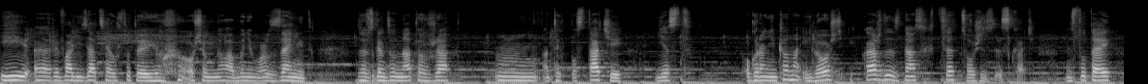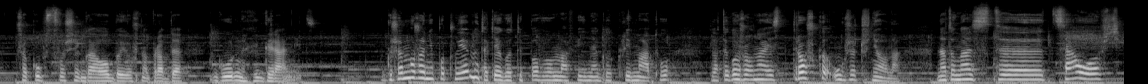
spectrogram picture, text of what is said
i e, rywalizacja już tutaj osiągnęłaby niemal zenit, ze względu na to, że mm, tych postaci jest ograniczona ilość i każdy z nas chce coś zyskać. Więc tutaj przekupstwo sięgałoby już naprawdę górnych granic. W grze może nie poczujemy takiego typowo mafijnego klimatu, dlatego że ona jest troszkę ugrzeczniona. Natomiast e, całość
